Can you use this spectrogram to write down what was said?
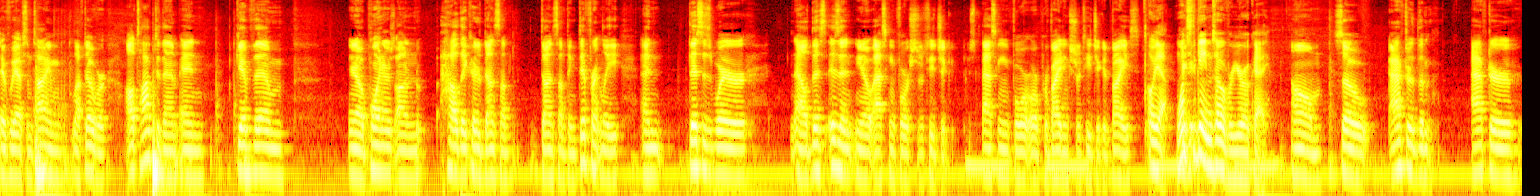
if we have some time left over, I'll talk to them and give them you know pointers on how they could have done some done something differently and this is where now this isn't you know asking for strategic asking for or providing strategic advice Oh yeah, once the game's over, you're okay. um so after the after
